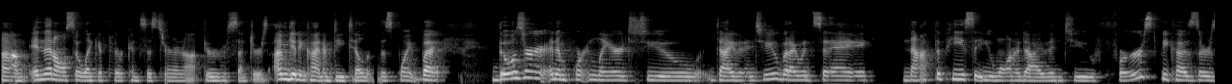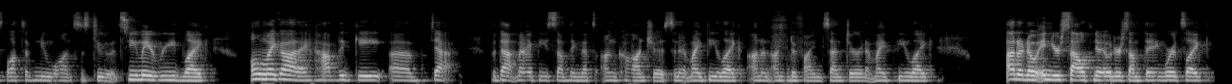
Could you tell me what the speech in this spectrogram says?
um, and then also like if they're consistent or not through centers. I'm getting kind of detailed at this point, but those are an important layer to dive into. But I would say not the piece that you want to dive into first because there's lots of nuances to it. So you may read like, oh my God, I have the gate of depth, but that might be something that's unconscious and it might be like on an undefined center and it might be like, I don't know, in your South Node or something where it's like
